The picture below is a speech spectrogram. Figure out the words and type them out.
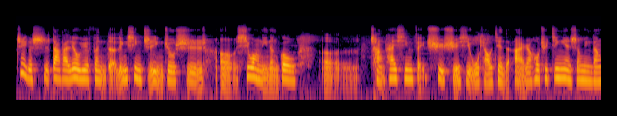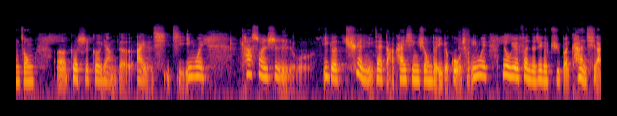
这个是大概六月份的灵性指引，就是呃，希望你能够呃敞开心扉去学习无条件的爱，然后去经验生命当中呃各式各样的爱的奇迹，因为它算是。一个劝你在打开心胸的一个过程，因为六月份的这个剧本看起来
